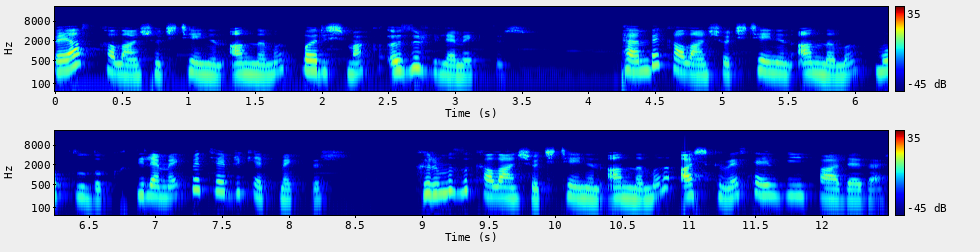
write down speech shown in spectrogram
Beyaz kalanşo çiçeğinin anlamı barışmak, özür dilemektir. Pembe kalanşo çiçeğinin anlamı mutluluk, dilemek ve tebrik etmektir. Kırmızı kalanşo çiçeğinin anlamı aşkı ve sevgi ifade eder.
